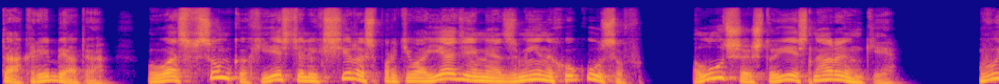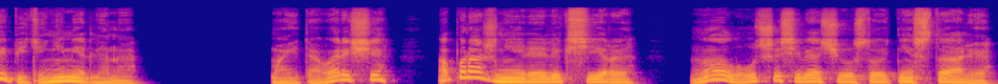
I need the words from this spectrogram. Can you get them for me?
«Так, ребята, у вас в сумках есть эликсиры с противоядиями от змеиных укусов. Лучшее, что есть на рынке. Выпейте немедленно». Мои товарищи опорожнили эликсиры, но лучше себя чувствовать не стали.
